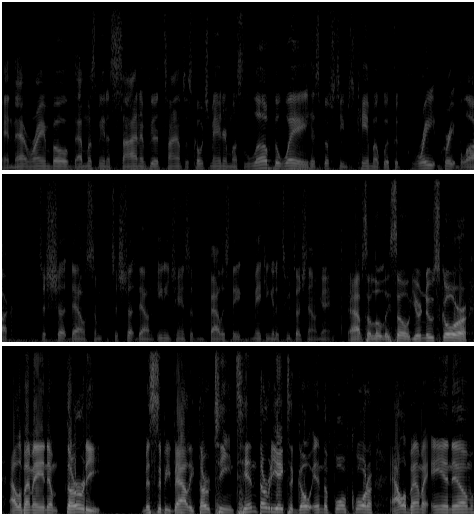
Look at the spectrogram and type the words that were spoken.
And that rainbow, that must mean a sign of good times, as Coach Maynor must love the way his special teams came up with a great, great block to shut down some to shut down any chance of Valley State making it a two touchdown game. Absolutely. So your new score, Alabama A&M 30, Mississippi Valley 13, 10:38 to go in the fourth quarter. Alabama A&M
